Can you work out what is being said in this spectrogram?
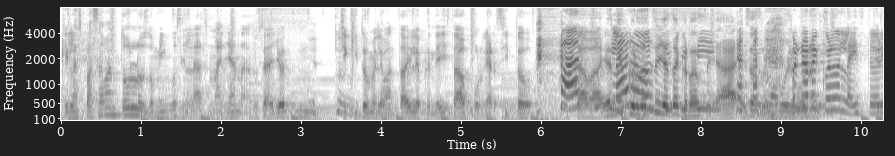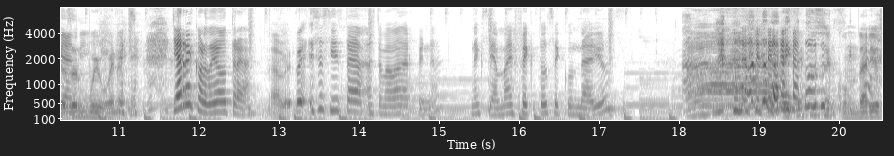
que las pasaban todos los domingos en las mañanas. O sea, yo mm, chiquito me levantaba y le prendía y estaba Pulgarcito. Ah, sí, ¿Ya claro, te acordaste? ¿Ya te acordaste? sí. Ah, esas son muy Pero buenas. no recuerdo la historia. Esas son ni- muy buenas. ya recordé otra. A ver. Pero esa sí está, hasta me va a dar pena. Una que se llama Efectos Secundarios. Ah, efectos secundarios.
